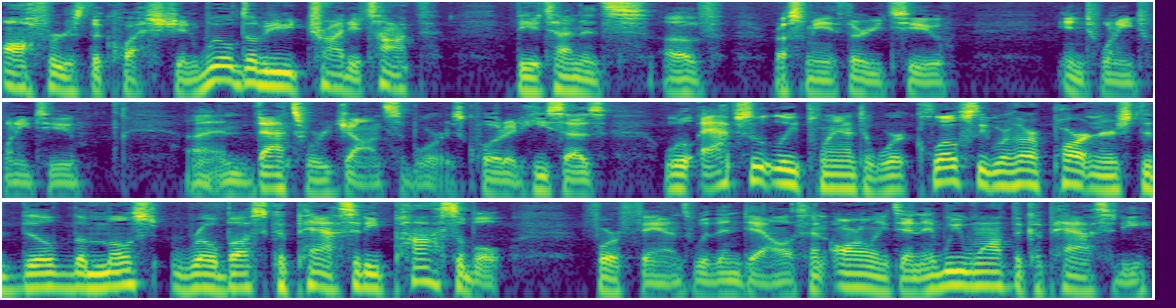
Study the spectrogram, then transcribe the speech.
offers the question: Will W try to top the attendance of WrestleMania 32 in 2022? Uh, and that's where John Saboor is quoted. He says, We'll absolutely plan to work closely with our partners to build the most robust capacity possible for fans within Dallas and Arlington. And we want the capacity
